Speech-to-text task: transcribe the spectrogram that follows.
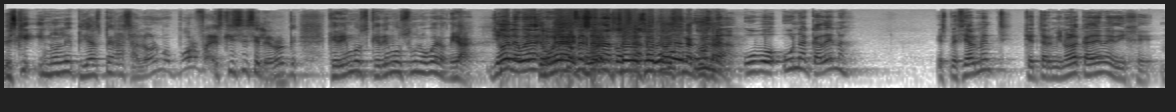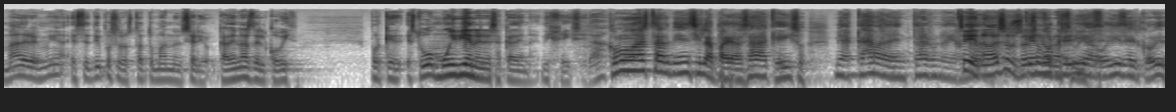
Es que y no le pidas peras al olmo, porfa. Es que ese es el error que queremos, queremos uno. Bueno, mira. Yo le voy a, confesar una cosa. hubo, una, hubo una cadena, especialmente, que terminó la cadena y dije, madre mía, este tipo se lo está tomando en serio. Cadenas del COVID porque estuvo muy bien en esa cadena. Dije, ¿y será? ¿Cómo va a estar bien si la payasada que hizo? Me acaba de entrar una llamada. Sí, no, eso, eso Que no quería oír el COVID.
